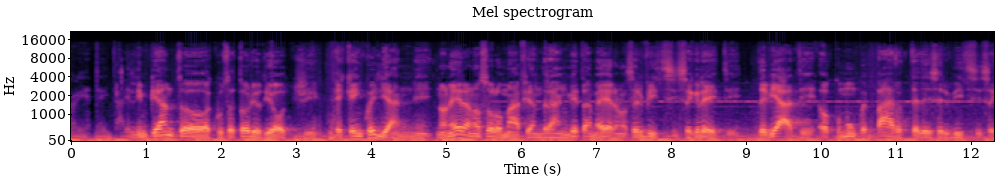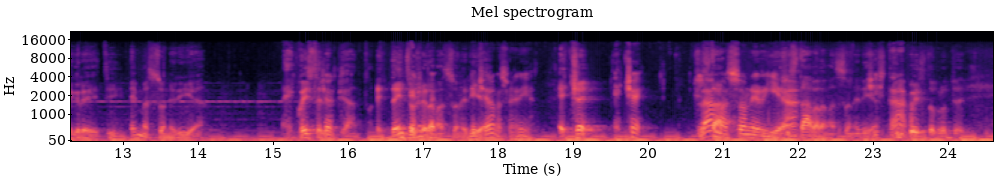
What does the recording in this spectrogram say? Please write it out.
Oriente Italia. L'impianto accusatorio di oggi è che in quegli anni non erano solo mafia andrangheta, ma erano servizi segreti deviati o comunque parte dei servizi segreti e massoneria. E questo certo. è l'impianto. E dentro c'è la massoneria. E c'è la massoneria. E c'è. E c'è. Ci la stava. massoneria. Ci stava la massoneria ci stava. in questo progetto.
